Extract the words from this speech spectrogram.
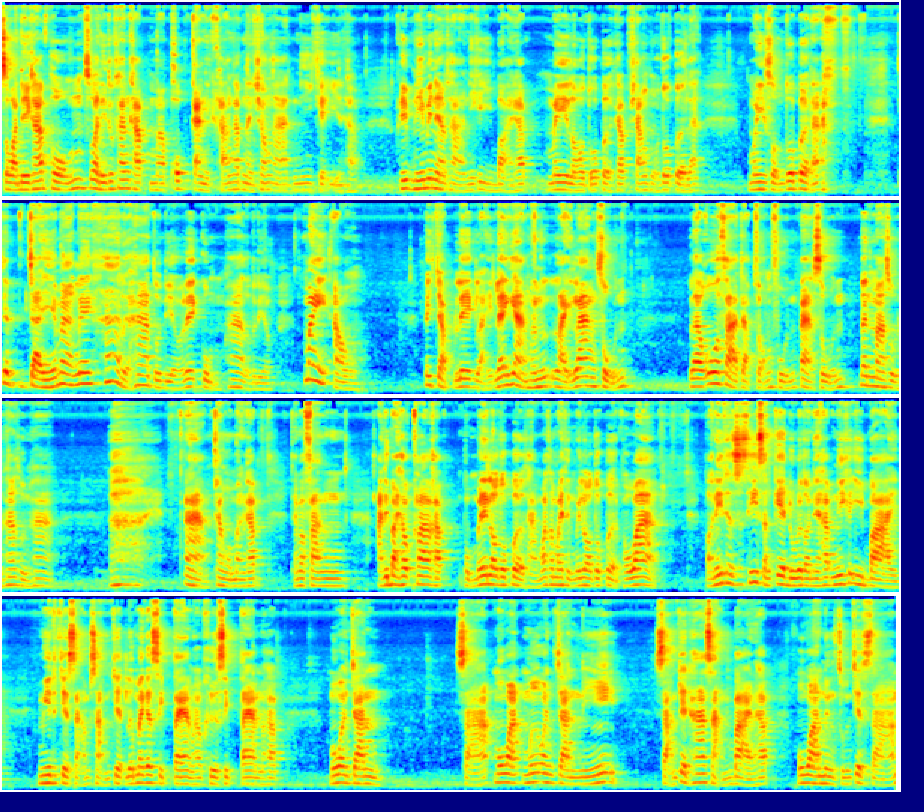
สวัสดีครับผมสวัสดีทุกท่านครับ มาพบกันอีกครั้งครับในช่องอาร์ตนีเคอีนะครับ คลิปนี้เป็นแนวทางนีเคอีบ่ายครับ ไม่รอตัวเปิดครับช่างหัวตัวเปิดแล้ว ไม่สนตัวเปิดนะเจ็บใจมากเลขห้าหรือห้าตัวเดียว เลขกลุ่มห้าตัวเดียว ไม่เอา ไปจับเลขไหล และอย่างมันไหลล่างศูนย์เราก็อุตส่าจับสองศูนย์แปดศูนย์นั่นมาศูนย์ห้าศูนย์ห้าอ่าช่างของมันครับ แต่มาฟัง อธิบายคร่าวๆครับ ผมไม่ได้รอตัวเปิดถามว่าทำไมถึงไม่รอตัวเปิด เพราะว่า ตอนนี้ที่สังเกตดูเลยตอนนี้ครับ นี่คือ e-buy มีเจ็ดสามสามเจ็ดหรือไม่ก็สิบแต้มครับ คือสิบแต้มนะครับ เมื่อวันจันทร์สาเมื่อวันเมื่อวันจันทร์นี้สามเจ็ดห้าสามบ่ายนะครับ เมื่อวานหนึ่งศูนย์เจ็ดสาม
